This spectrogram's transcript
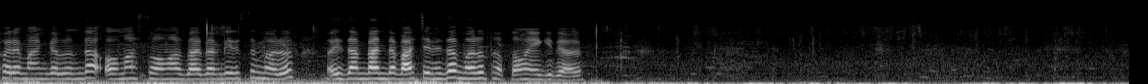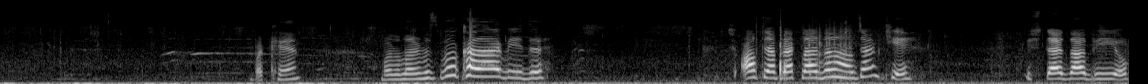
Kore mangalında olmazsa olmazlardan birisi marul. O yüzden ben de bahçemize marul toplamaya gidiyorum. Bakın. Marullarımız bu kadar büyüdü. Şu alt yapraklardan alacağım ki üstler daha büyüyor.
